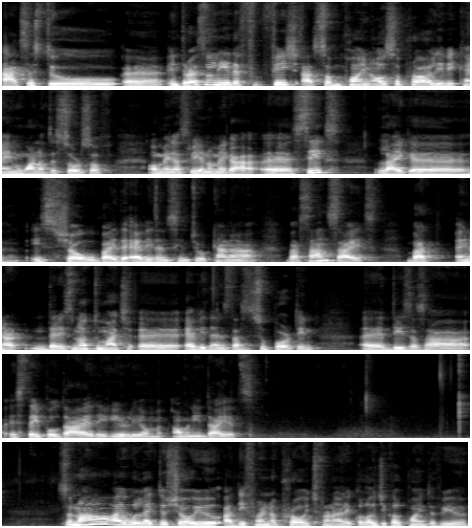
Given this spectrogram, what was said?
Access to, uh, interestingly, the fish at some point also probably became one of the source of omega-3 and omega-6, like uh, is shown by the evidence in Turkana Basin sites, but our, there is not too much uh, evidence that's supporting uh, this as a, a, staple diet in early hominin diets. So now I would like to show you a different approach from an ecological point of view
